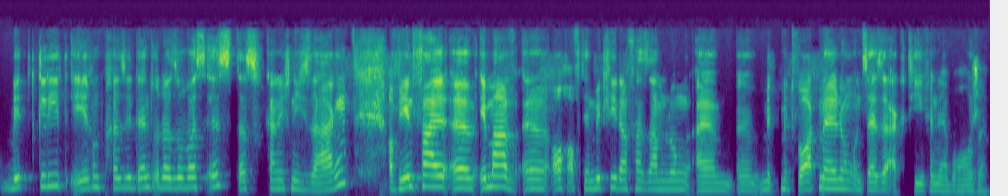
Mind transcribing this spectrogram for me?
Ehrenmitglied, Ehrenpräsident oder sowas ist. Das kann ich nicht sagen. Auf jeden Fall äh, immer äh, auch auf den Mitgliederversammlungen ähm, äh, mit, mit Wortmeldung und sehr, sehr aktiv in der Branche.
